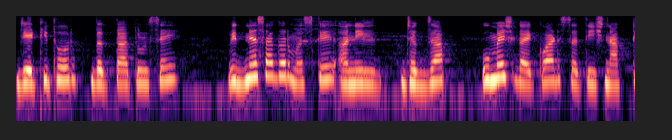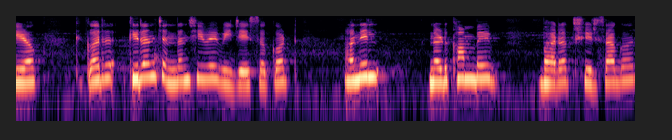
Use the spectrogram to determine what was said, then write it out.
जेठीथोर दत्ता तुळसे विद्यासागर मस्के अनिल जगजाप उमेश गायकवाड सतीश नागटिळक कर किरण चंदनशिवे विजय सकट अनिल नडखांबे भारत क्षीरसागर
